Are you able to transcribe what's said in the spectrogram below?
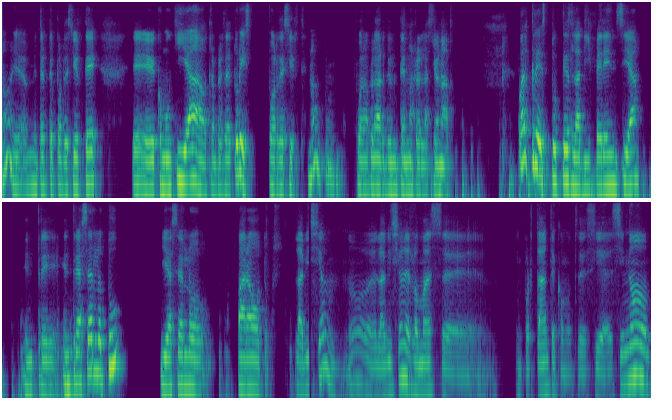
¿no? meterte por decirte eh, como guía a otra empresa de turismo, por decirte, ¿no? Por hablar de un tema relacionado. ¿Cuál crees tú que es la diferencia entre, entre hacerlo tú y hacerlo para otros. La visión, ¿no? La visión es lo más eh, importante, como te decía. Si no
